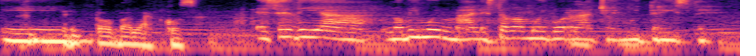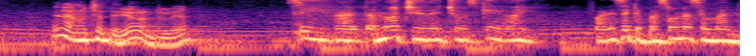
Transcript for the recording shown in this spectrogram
Y Toda la cosa. Ese día lo vi muy mal, estaba muy borracho y muy triste. Es la noche anterior, en realidad. Sí, a- anoche, de hecho, es que, ay, parece que pasó una semana.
